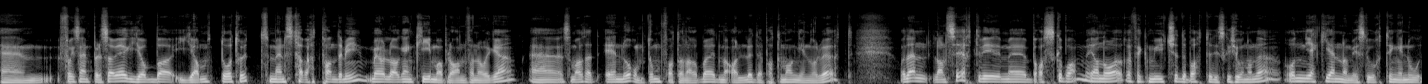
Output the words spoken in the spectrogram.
Ehm, for så har jeg jobba jevnt og trutt mens det har vært pandemi, med å lage en klimaplan for Norge, eh, som har hatt et enormt omfattende arbeid med alle departementer involvert. Og Den lanserte vi med braskebram bram i januar, og fikk mye debatt og diskusjon om det. Og den gikk gjennom i Stortinget nå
